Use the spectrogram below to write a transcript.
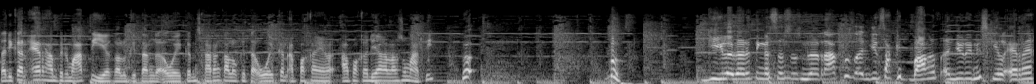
Tadi kan R hampir mati ya kalau kita nggak awaken. Sekarang kalau kita awaken apakah apakah dia akan langsung mati? Huh. Buh. gila dari tinggal 900 anjir. Sakit banget anjir ini skill R nya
